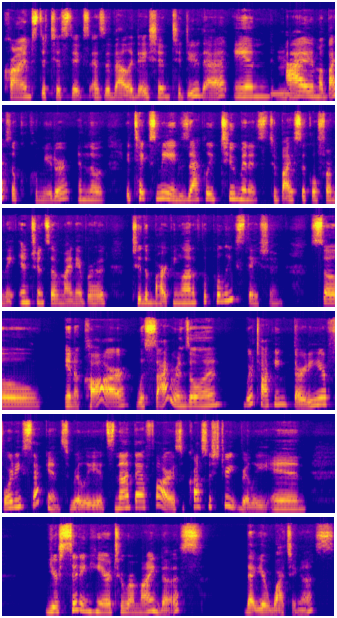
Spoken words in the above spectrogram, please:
crime statistics as a validation to do that and mm-hmm. i am a bicycle commuter and the it takes me exactly two minutes to bicycle from the entrance of my neighborhood to the parking lot of the police station so in a car with sirens on, we're talking 30 or 40 seconds, really. It's not that far. It's across the street, really. And you're sitting here to remind us that you're watching us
